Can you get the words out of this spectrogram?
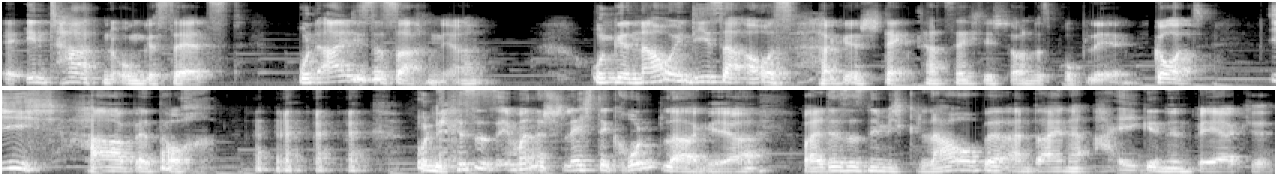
äh, in Taten umgesetzt und all diese Sachen, ja. Und genau in dieser Aussage steckt tatsächlich schon das Problem. Gott, ich habe doch. und das ist immer eine schlechte Grundlage, ja, weil das ist nämlich Glaube an deine eigenen Werke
